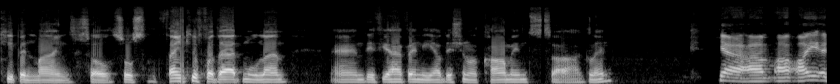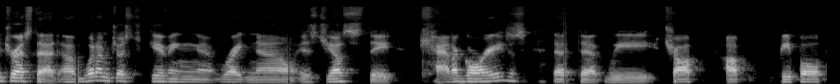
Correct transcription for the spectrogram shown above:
keep in mind. So so thank you for that mulan. And if you have any additional comments uh, glenn yeah, um, I address that. Uh, what I'm just giving uh, right now is just the categories that that we chop up people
